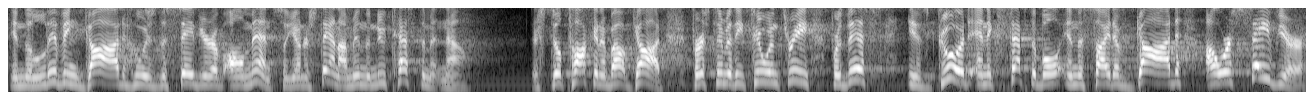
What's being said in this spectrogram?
in the living God who is the Savior of all men. So you understand, I'm in the New Testament now. They're still talking about God. 1 Timothy 2 and 3 For this is good and acceptable in the sight of God, our Savior.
